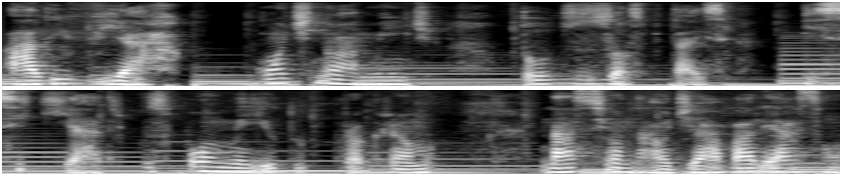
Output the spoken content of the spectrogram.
aliviar continuamente todos os hospitais psiquiátricos por meio do Programa Nacional de Avaliação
